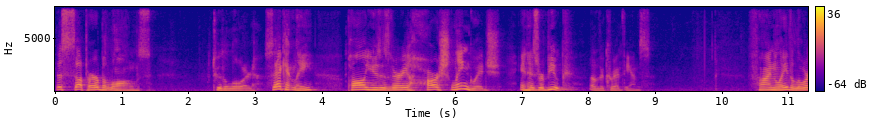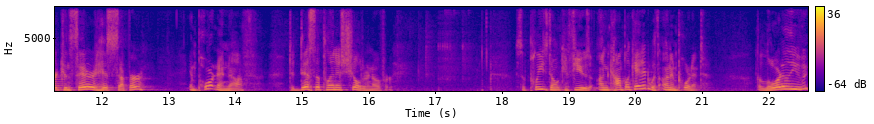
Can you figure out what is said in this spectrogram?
This supper belongs to the Lord. Secondly, Paul uses very harsh language in his rebuke of the Corinthians. Finally, the Lord considered his supper important enough to discipline his children over. So please don't confuse uncomplicated with unimportant. The Lord, of the,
